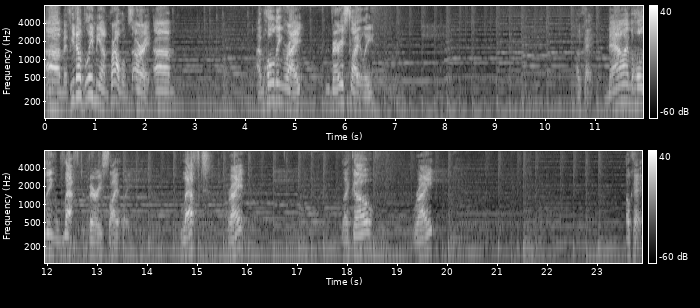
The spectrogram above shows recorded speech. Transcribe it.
Um, if you don't believe me on problems, all right. Um, I'm holding right, very slightly. Okay, now I'm holding left very slightly. Left, right. Let go. Right. Okay.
